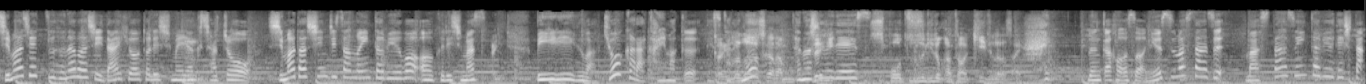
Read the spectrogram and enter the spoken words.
千葉ジェッツ船橋代表取締役社長島田真二さんのインタビューをお送りします、B リーグは今日から開幕ですからね。楽しみです。スポーツ好きの方は聞いてください。はい文化放送ニュースマスターズマスターズインタビューでした。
